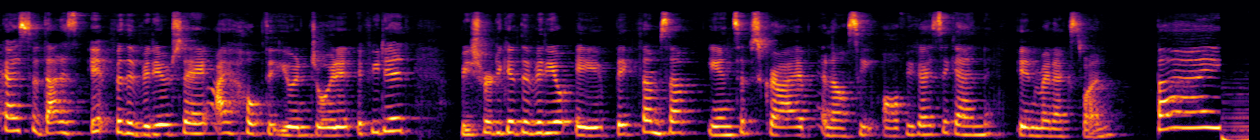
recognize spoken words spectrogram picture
Guys, so that is it for the video today. I hope that you enjoyed it. If you did, be sure to give the video a big thumbs up and subscribe, and I'll see all of you guys again in my next one. Bye!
